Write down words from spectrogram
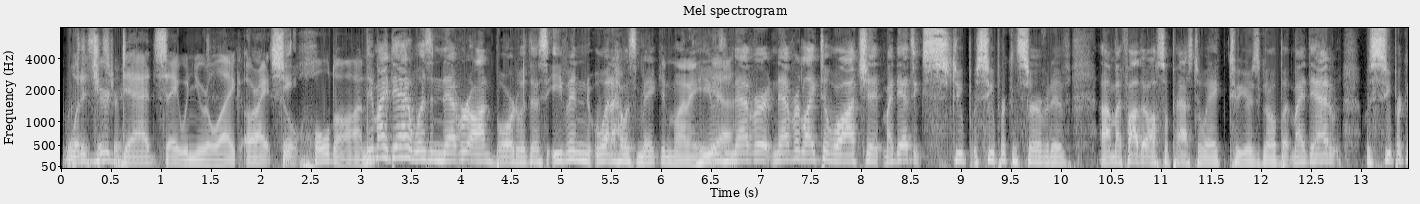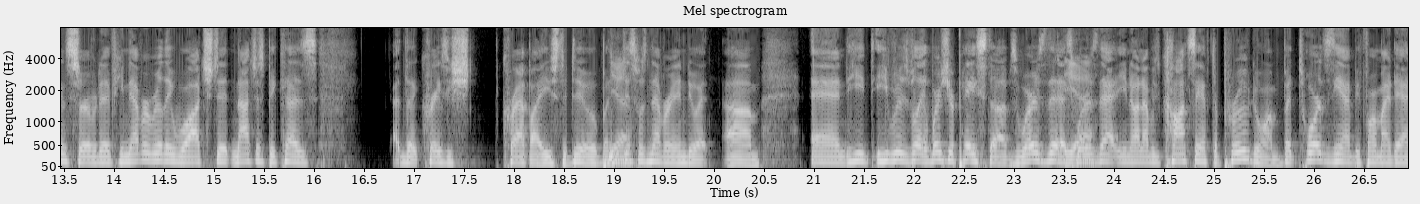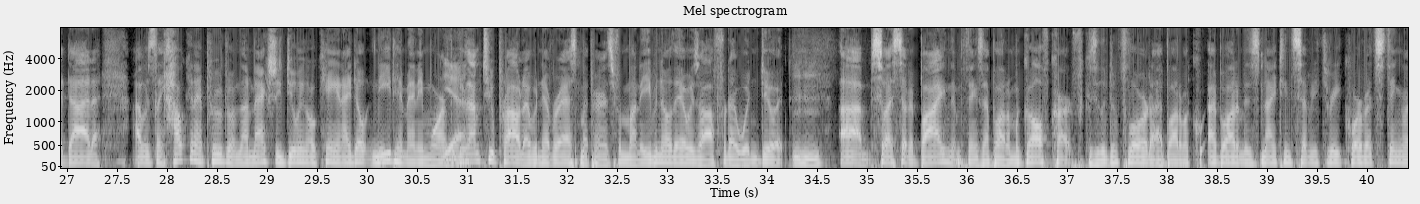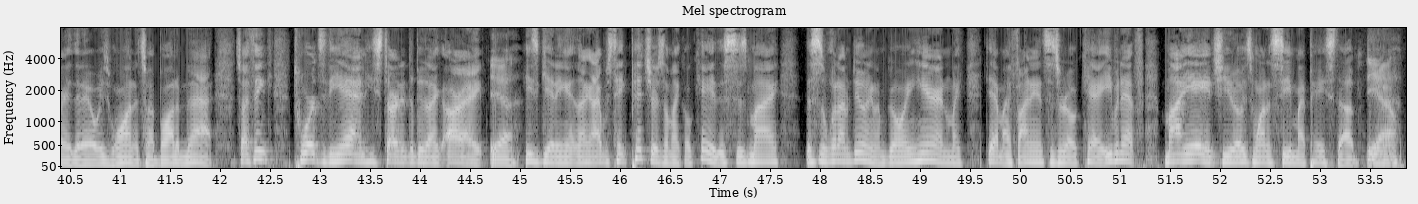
What did your history. dad say when you were like, "All right, so He- hold on"? Yeah, my dad was never on board with this, even when I was making money. He was never, never liked to watch it. My dad's super, super conservative. Uh, my father also passed away two years ago, but my dad was super conservative. He never really watched it, not just because the crazy sh- crap I used to do, but Yeah. he just was never into it. Um, and he he was like, "Where's your pay stubs? Where's this? Yeah. Where's that?" You know, and I would constantly have to prove to him. But towards the end, before my dad died, I, I was like, "How can I prove to him that I'm actually doing okay and I don't need him anymore?" Yeah. Because I'm too proud. I would never ask my parents for money, even though they always offered. I wouldn't do it. Mm-hmm. Um, so I started buying them things. I bought him a golf cart because he lived in Florida. I bought him a, I bought him his 1973 Corvette Stingray that I always wanted. So I bought him that. So I think towards the end, he started to be like, "All right, Yeah. he's getting it." And I would take pictures. I'm like, "Okay, this is my this is what I'm doing. I'm going here." And I'm like, "Yeah, my finances are okay." Even at my age, you'd always want to see my pay stub. you yeah. know?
